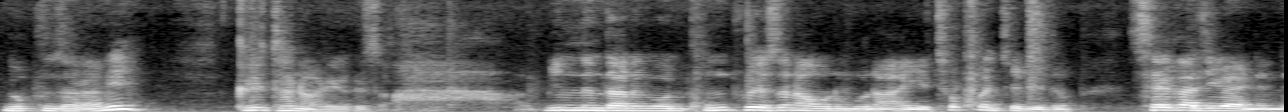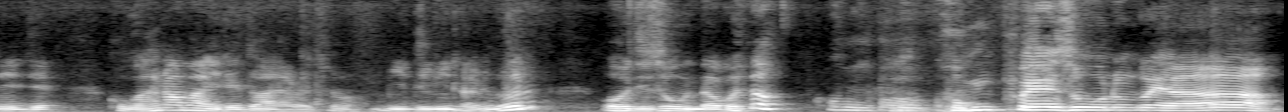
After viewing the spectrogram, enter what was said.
높은 사람이 그렇다는 말이에요. 그래서 아 믿는다는 건 공포에서 나오는구나. 이게 첫 번째 믿음. 세 가지가 있는데 이제 그거 하나만이라도 알아죠. 믿음이라는 건 어디서 온다고요? 공포. 공포에서 오는 거야.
